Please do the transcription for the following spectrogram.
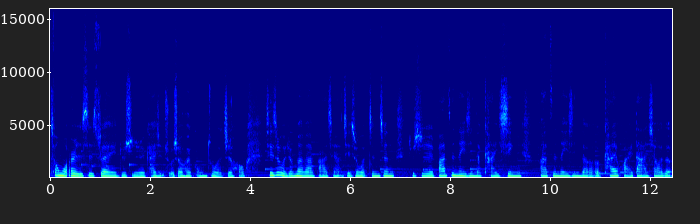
从我二十四岁就是开始出社会工作了之后，其实我就慢慢发现，其实我真正就是发自内心的开心、发自内心的开怀大笑的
